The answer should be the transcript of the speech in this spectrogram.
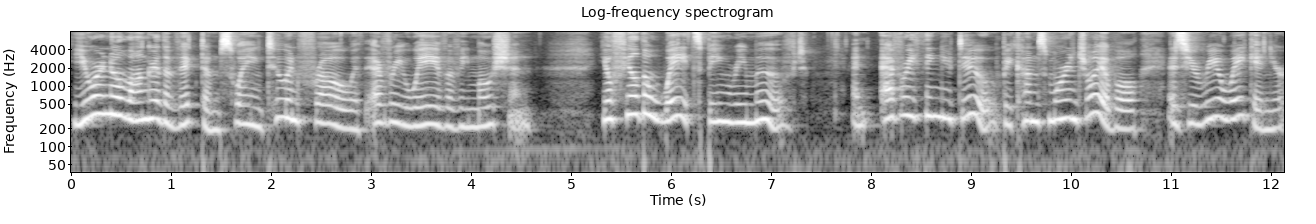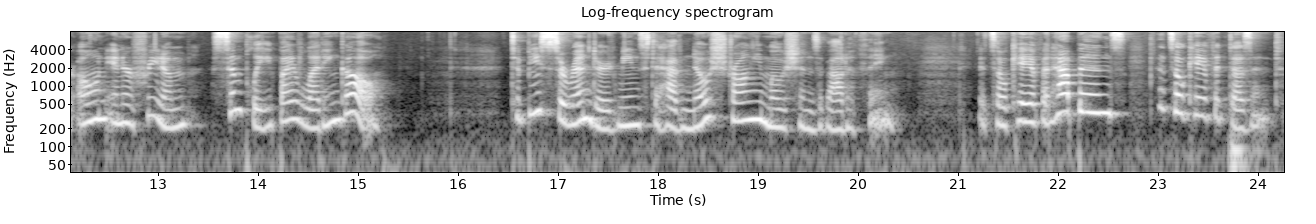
You are no longer the victim swaying to and fro with every wave of emotion. You'll feel the weights being removed, and everything you do becomes more enjoyable as you reawaken your own inner freedom simply by letting go. To be surrendered means to have no strong emotions about a thing. It's okay if it happens, it's okay if it doesn't.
